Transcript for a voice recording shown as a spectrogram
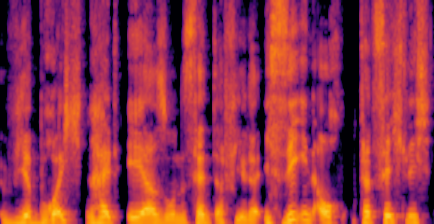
wir bräuchten halt eher so einen Centerfielder. Ich sehe ihn auch tatsächlich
